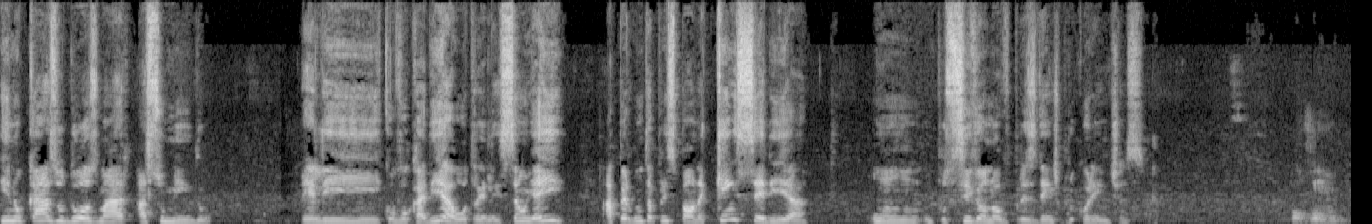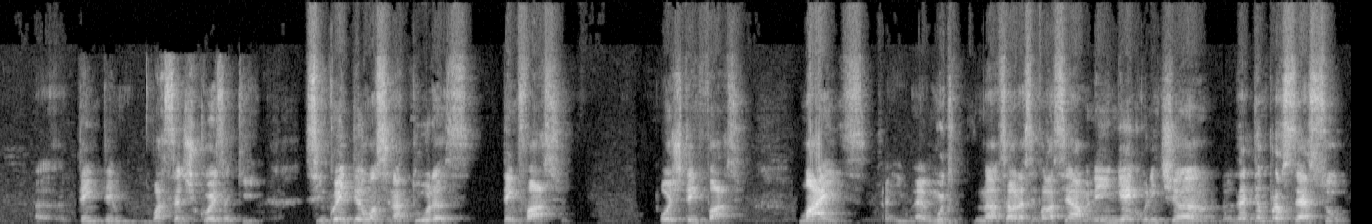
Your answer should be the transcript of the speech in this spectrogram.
E no caso do Osmar assumindo, ele convocaria outra eleição? E aí, a pergunta principal, né? Quem seria um, um possível novo presidente para o Corinthians? Bom, vamos. Eh, tem, tem bastante coisa aqui. 51 assinaturas tem fácil. Hoje tem fácil. Mas, é muito. Nessa hora você fala assim: ah, ninguém é corintiano. Tem um processo,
